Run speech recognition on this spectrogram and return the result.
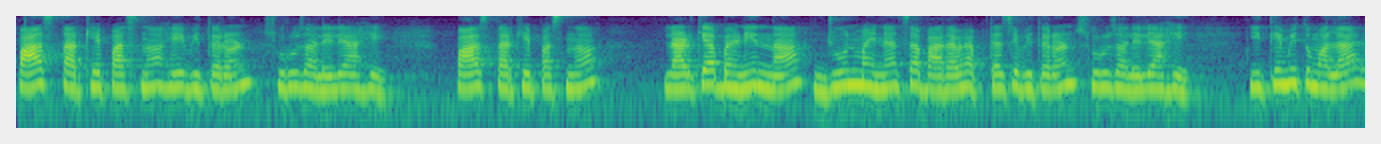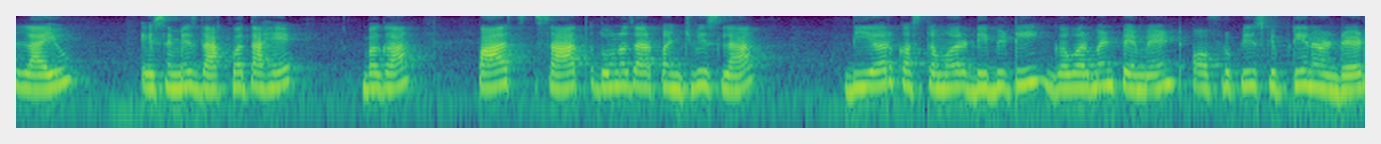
पाच तारखेपासनं हे वितरण सुरू झालेले आहे. पाच तारखेपासनं लाडक्या बहिणींना जून महिन्याचा बाराव्या हप्त्याचे वितरण सुरू झालेले आहे. इथे मी तुम्हाला लाईव्ह एस एम एस दाखवत आहे. बघा पाच सात दोन हजार पंचवीसला dear customer D B T government payment of rupees fifteen hundred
